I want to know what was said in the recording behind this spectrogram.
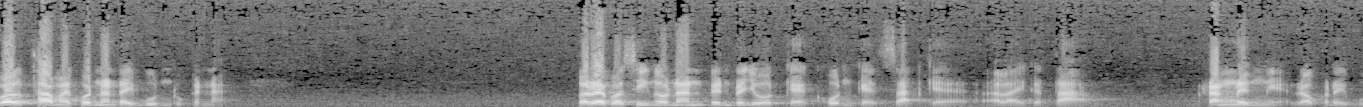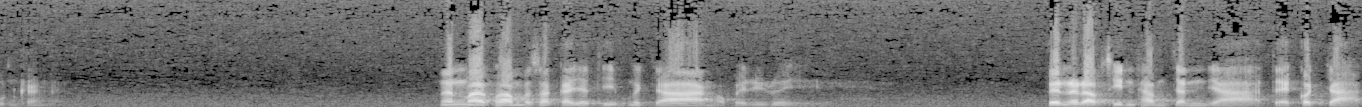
ว่าทำให้คนนั้นได้บุญทุกขณะ เพราะอะไรเพราะสิ่งเหล่านั้นเป็นประโยชน์แก่คนแก่สัตว์แก่อะไรก็ตาม ครั้งหนึ่งเนี่ยเราก็ได้บุญครั้งนั้นหมายความว่าสักกายติมันก็จางออกไปเรื่อยๆ เป็นระดับศีลธรรมจัญญาแต่ก็จาง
